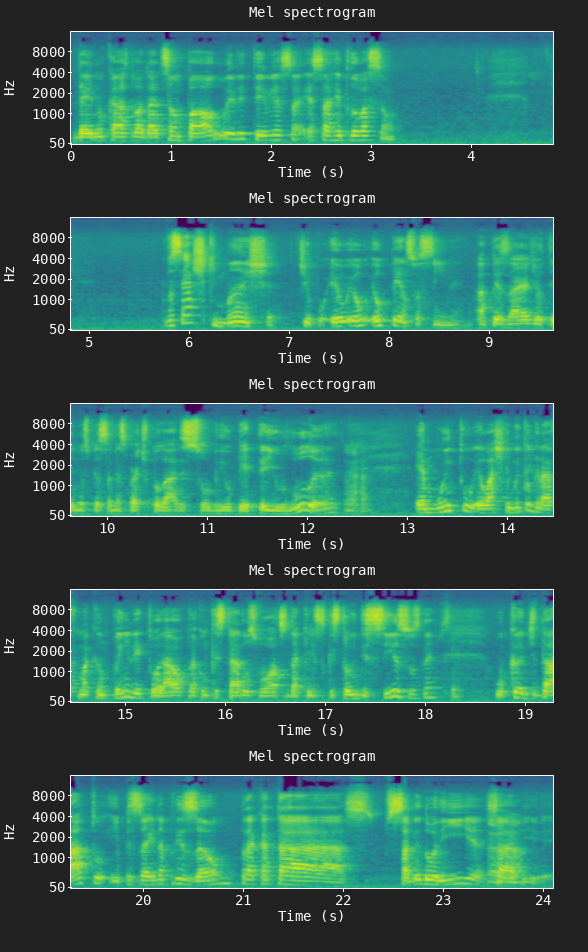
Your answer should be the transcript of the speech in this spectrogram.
Daí, no caso do Haddad de São Paulo, ele teve essa, essa reprovação. Você acha que mancha? Tipo, eu, eu, eu penso assim, né? Apesar de eu ter meus pensamentos particulares sobre o PT e o Lula, né? Aham. É muito, eu acho que é muito grave uma campanha eleitoral para conquistar os votos daqueles que estão indecisos, né? Sim. O candidato e precisar ir na prisão para catar sabedoria, sabe?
